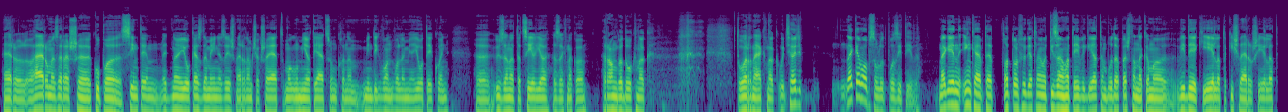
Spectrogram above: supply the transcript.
erről. A 3000-es kupa szintén egy nagyon jó kezdeményezés, mert nem csak saját magunk miatt játszunk, hanem mindig van valamilyen jótékony üzenete, célja ezeknek a rangadóknak, tornáknak, úgyhogy nekem abszolút pozitív. Meg én inkább, tehát attól függetlenül, hogy 16 évig éltem Budapesten, nekem a vidéki élet, a kisvárosi élet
